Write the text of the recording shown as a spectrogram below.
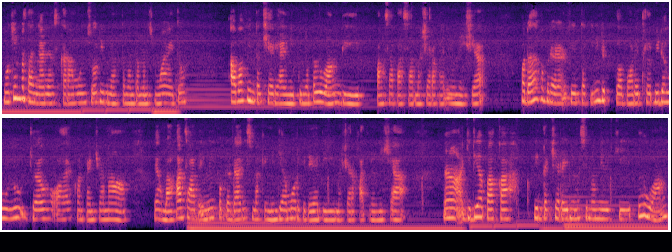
Mungkin pertanyaan yang sekarang muncul di benak teman-teman semua itu, apa fintech syariah ini punya peluang di pangsa pasar masyarakat Indonesia? Padahal keberadaan fintech ini dipelopori terlebih dahulu jauh oleh konvensional, yang bahkan saat ini keberadaannya semakin menjamur gitu ya di masyarakat Indonesia. Nah, jadi apakah fintech syariah ini masih memiliki peluang?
